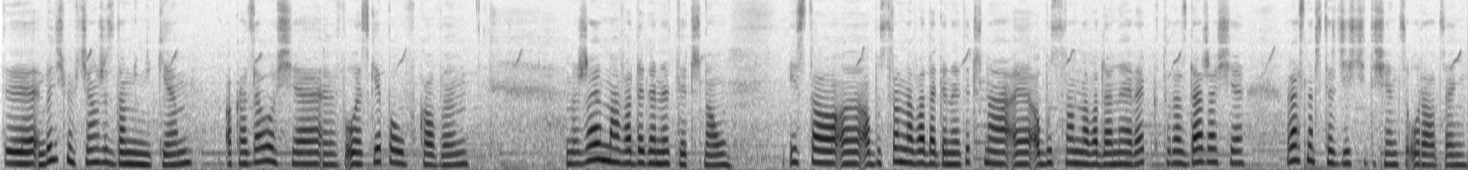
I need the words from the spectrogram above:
Gdy byliśmy w ciąży z Dominikiem, okazało się w USG połówkowym, że ma wadę genetyczną. Jest to e, obustronna wada genetyczna, e, obustronna wada nerek, która zdarza się raz na 40 tysięcy urodzeń.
